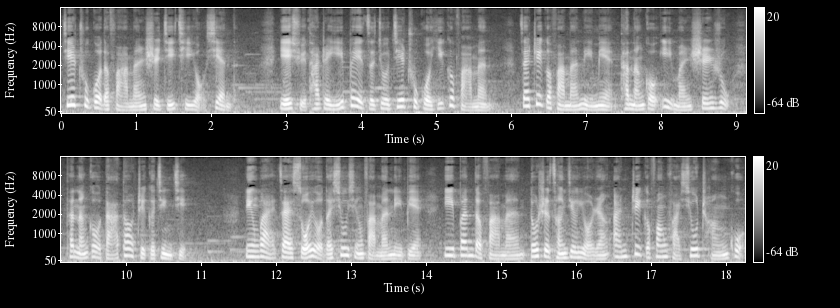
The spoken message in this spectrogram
接触过的法门是极其有限的。也许他这一辈子就接触过一个法门，在这个法门里面，他能够一门深入，他能够达到这个境界。另外，在所有的修行法门里边，一般的法门都是曾经有人按这个方法修成过，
